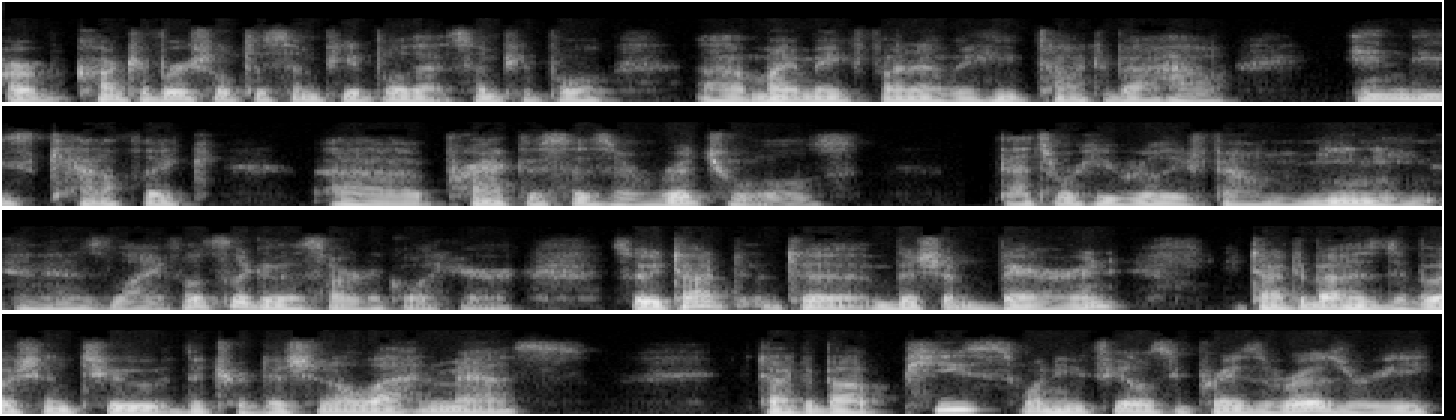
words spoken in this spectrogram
are controversial to some people that some people uh, might make fun of. And he talked about how in these Catholic uh, practices and rituals, that's where he really found meaning in his life. Let's look at this article here. So he talked to Bishop Barron. He talked about his devotion to the traditional Latin Mass. He talked about peace when he feels he prays the Rosary,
